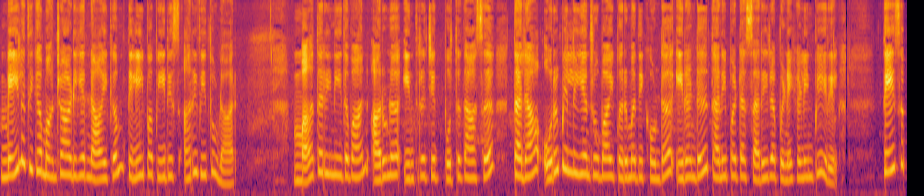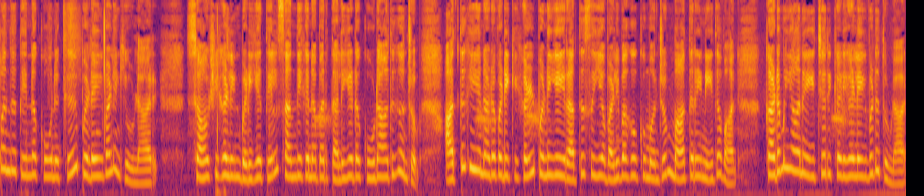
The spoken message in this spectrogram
மேலதிக மன்றாடியர் நாயகம் திலீப பீரிஸ் அறிவித்துள்ளார். மாதரி நீதவான் அருண இந்திரஜித் புத்ததாச தலா ஒரு மில்லியன் ரூபாய் பெறுமதி கொண்ட இரண்டு தனிப்பட்ட சரீர பிணைகளின் பேரில் தேசபந்து தென்னக்கோனுக்கு பிழை வழங்கியுள்ளார். சாட்சிகளின் விடயத்தில் சந்தேக நபர் தலையிடக்கூடாது என்றும் அத்தகைய நடவடிக்கைகள் பிணையை ரத்து செய்ய வழிவகுக்கும் என்றும் மாத்தரை நீதவான் கடுமையான எச்சரிக்கைகளை விடுத்துள்ளார்.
